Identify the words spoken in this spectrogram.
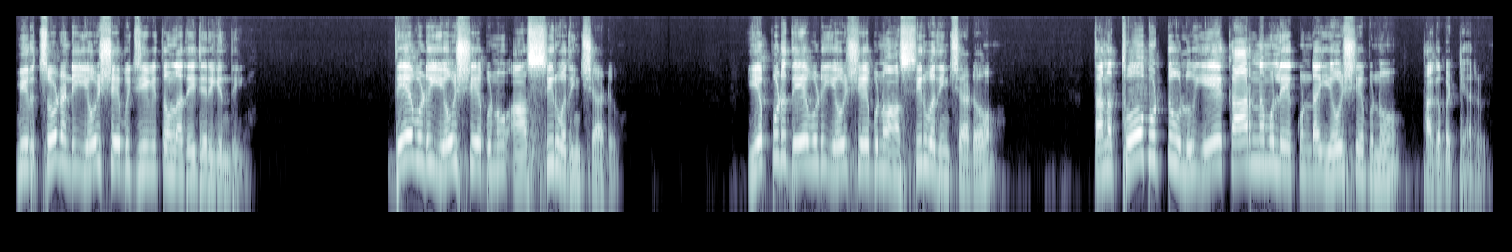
మీరు చూడండి యోషేబు జీవితంలో అదే జరిగింది. దేవుడు యోషేబును ఆశీర్వదించాడు. ఎప్పుడు దేవుడు యోషేబును ఆశీర్వదించాడో తన తోబుట్టువులు ఏ కారణము లేకుండా యోషేబును పగబట్టారు.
